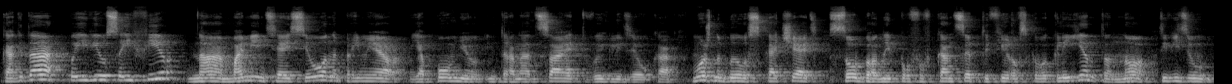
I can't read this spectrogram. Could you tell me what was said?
когда появился эфир, на моменте ICO, например, я помню, интернет-сайт выглядел как... Можно было скачать собранный proof of concept эфировского клиента, но ты видел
